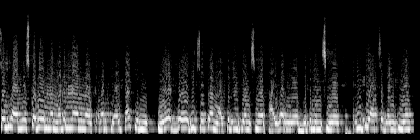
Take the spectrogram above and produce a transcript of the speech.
तो इसको भी मैडम ने कवर किया ही था कि मिलेट जो है रिच होता है माइक्रोन्यूट्रिएंट्स में फाइबर में विटामिन में एंटीऑक्सीडेंट में।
